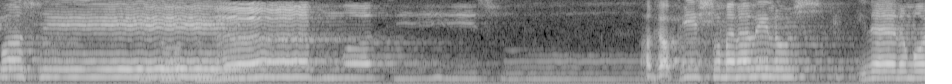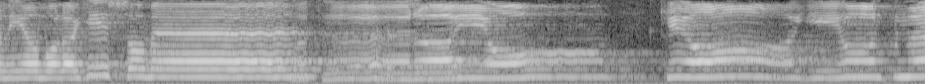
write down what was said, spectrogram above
πάση. Αγαπήσομεν αλλήλους, είναι εν ομονία ομολογήσομεν. Πατέρα Υιόν και Άγιον Πνεύμα,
